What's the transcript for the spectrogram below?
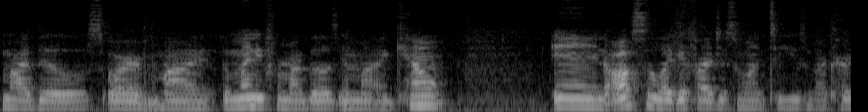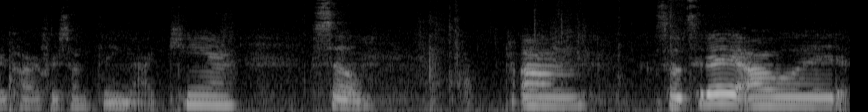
my bills or my the money for my bills in my account. And also like if I just want to use my credit card for something I can. So um so today I would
